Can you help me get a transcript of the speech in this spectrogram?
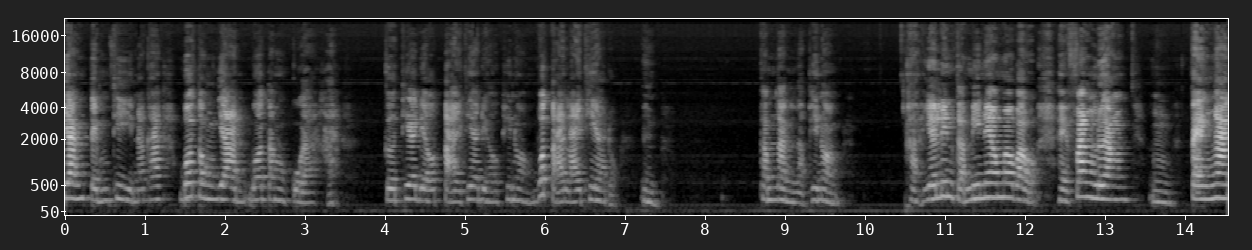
อย่างเต็มที่นะคะบ่ต้องย่านบ่ต้องกลัวค่ะ เกิดเที่ยเดียวตายเที่ยเดียวพี่น้องบ่ตายหลายเที่ยดอก อืมคำนั้นล่ะพี่น้องค่ะยายลินกับมีแนวมาเบาให้ฟังเรื่อง อืมแต่งงาน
